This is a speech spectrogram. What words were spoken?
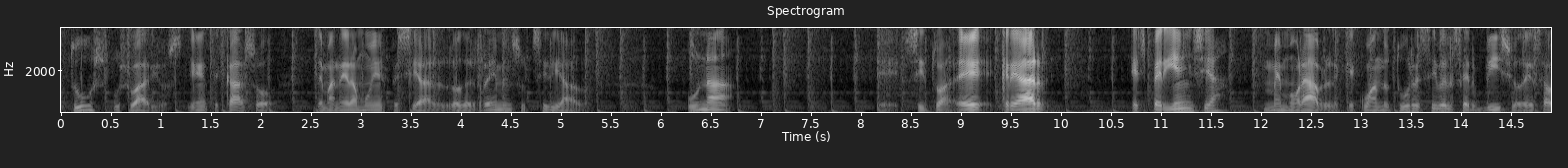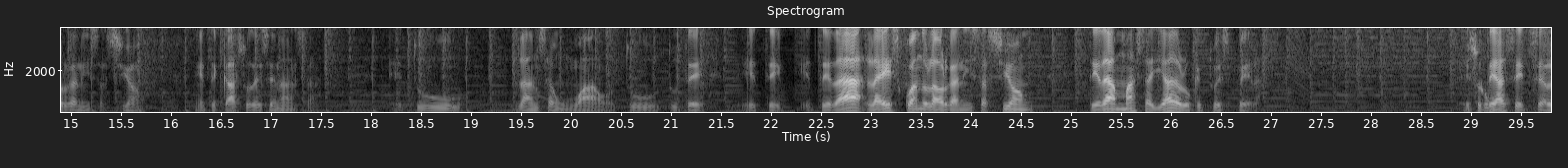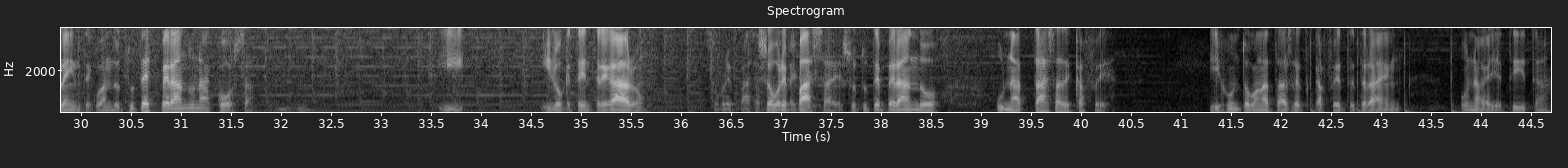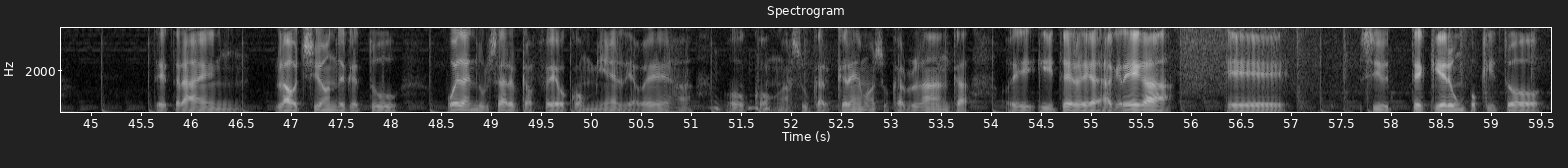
tus usuarios, y en este caso de manera muy especial lo del régimen subsidiado, una eh, eh, crear experiencia memorable, que cuando tú recibes el servicio de esa organización, en este caso de Senanza, eh, tú lanzas un wow, tú, tú te, te, te, da, la, es cuando la organización te da más allá de lo que tú esperas. Eso te hace excelente. Cuando tú estás esperando una cosa y, lo que te entregaron sobrepasa, sobrepasa eso. Tú estás esperando una taza de café y junto con la taza de café te traen una galletita, te traen la opción de que tú puedas endulzar el café o con miel de abeja o con azúcar crema, azúcar blanca y, te le agrega eh, si usted quiere un poquito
